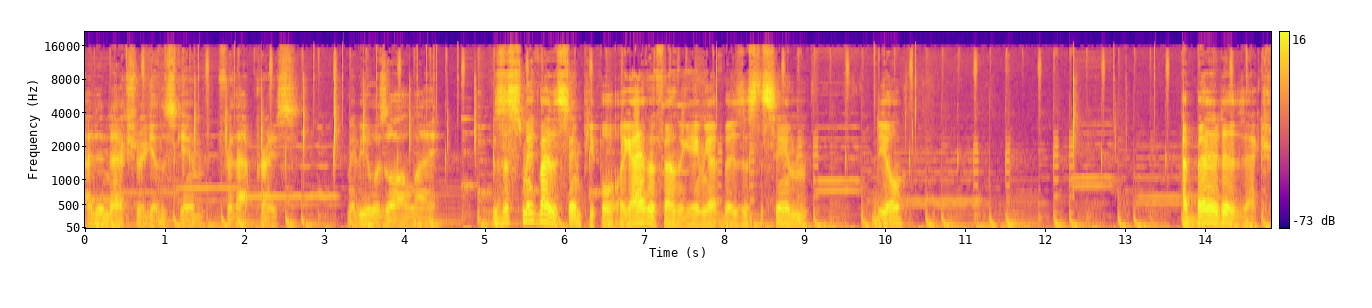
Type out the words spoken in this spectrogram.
I didn't actually get this game for that price. Maybe it was all a lie. Is this made by the same people? Like, I haven't found the game yet, but is this the same deal? I bet it is, actually.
